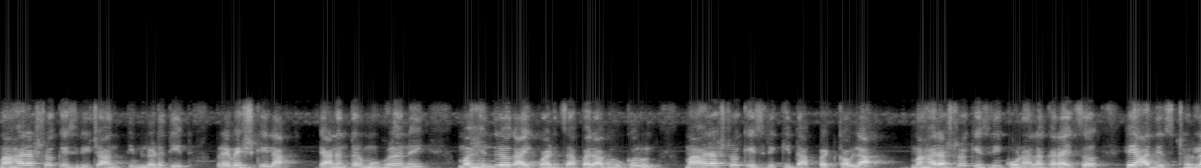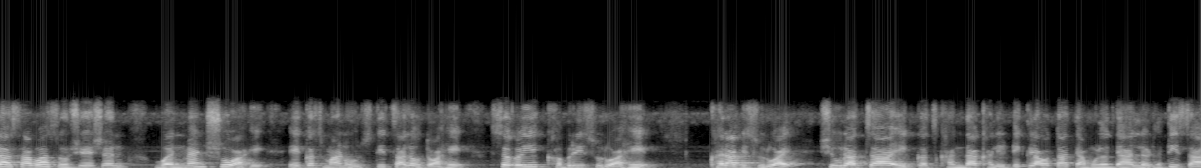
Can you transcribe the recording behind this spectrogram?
महाराष्ट्र केसरीच्या अंतिम लढतीत प्रवेश केला. त्यानंतर मोहळने महेंद्र गायकवाडचा पराभव करून महाराष्ट्र केसरी किताब पटकावला. महाराष्ट्र केसरी कोणाला करायचं हे आधीच ठरलं असावं असोसिएशन वन मॅन शो आहे. एकच माणूस ती चालवतो आहे. सगळी खबरी सुरू आहे. खराबी सुरू आहे. शिवराजचा एकच खांदा खाली टेकला होता. त्यामुळं त्या लढतीचा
